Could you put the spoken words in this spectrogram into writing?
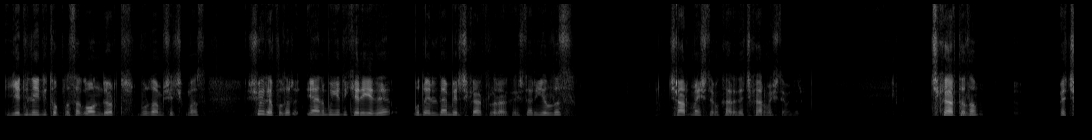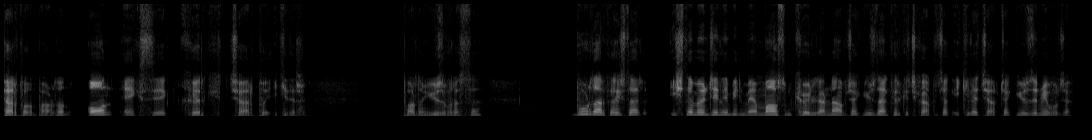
7 ile 7 toplasak 14. Buradan bir şey çıkmaz. Şöyle yapılır. Yani bu 7 kere 7. Bu da elden 1 çıkartılır arkadaşlar. Yıldız çarpma işlemi karede çıkarma işlemidir. Çıkartalım ve çarpalım pardon. 10 eksi 40 çarpı 2'dir. Pardon 100 burası. Burada arkadaşlar işlem önceliğini bilmeyen masum köylüler ne yapacak? 100'den 40'ı çıkartacak. 2 ile çarpacak. 120'yi bulacak.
